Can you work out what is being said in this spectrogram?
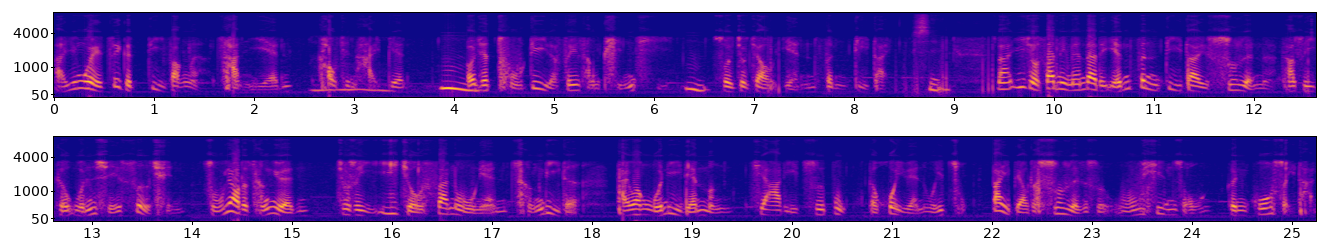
啊，因为这个地方呢产盐，靠近海边，嗯，而且土地呢非常贫瘠，嗯，所以就叫盐分地带。是，那一九三零年代的盐分地带诗人呢，他是一个文学社群，主要的成员就是以一九三五年成立的台湾文艺联盟嘉里支部的会员为主。代表的诗人是吴新荣跟郭水潭，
